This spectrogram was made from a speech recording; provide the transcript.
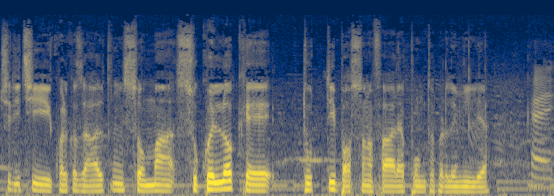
Ci dici qualcos'altro, insomma, su quello che tutti possono fare appunto per l'Emilia? Ok,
